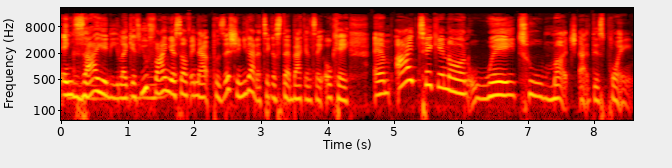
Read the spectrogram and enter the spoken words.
anxiety. Mm-hmm. Like if you mm-hmm. find yourself in that position, you got to take a step back and say, okay, am I taking on way too much at this point?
